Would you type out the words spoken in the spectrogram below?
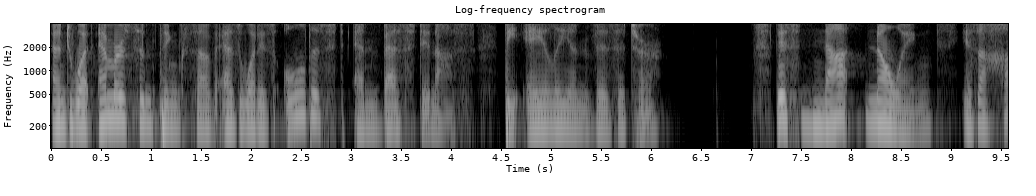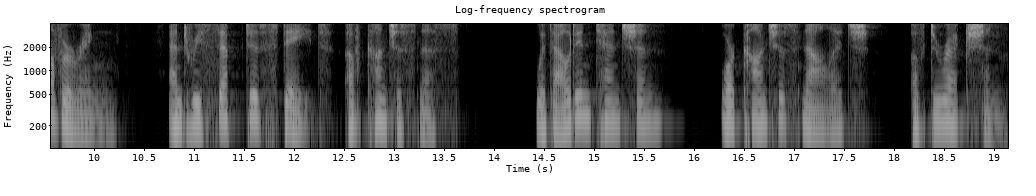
and what Emerson thinks of as what is oldest and best in us, the alien visitor. This not knowing is a hovering, and receptive state of consciousness without intention or conscious knowledge of direction.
